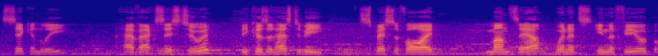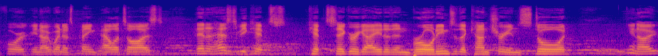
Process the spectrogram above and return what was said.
Secondly, have access to it because it has to be specified months out when it's in the field before you know when it's being palletized then it has to be kept kept segregated and brought into the country and stored you know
